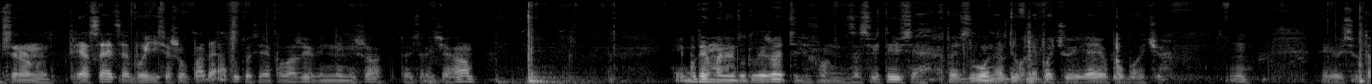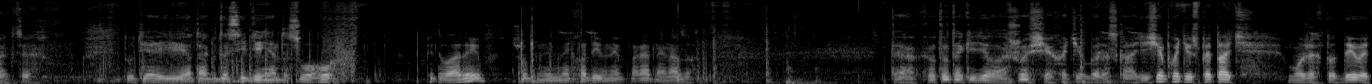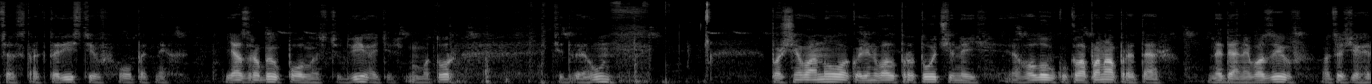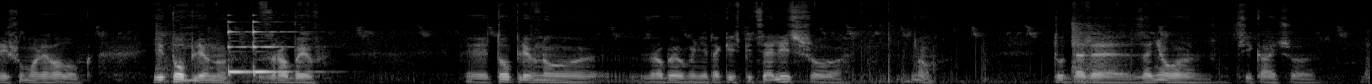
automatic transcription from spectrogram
все одно трясеться, боїся, що впаде, а тут ось я положив, він не мішав, тут ось рычагам. І буде в мене тут лежати, телефон засвітився, хтось дзвонить, вдруг не почує, я його побачу. Ну, І ось отак це. Тут я її отак до сидіння до свого підварив, щоб не, не ходив ні вперед, ні назад. Так, ото такі діла. Що ще хотів би розказати? І ще б хотів спитати, може хто дивиться з трактористів опитних. Я зробив повністю двигатель, ну, мотор чи двигун. Поршнева нова, колінвал проточений, головку клапана притер. Ніде не возив, оце ще грішу, може головка. І топлівну зробив. Е, Топлівну зробив мені такий спеціаліст, що ну, тут навіть за нього всі кажуть, що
